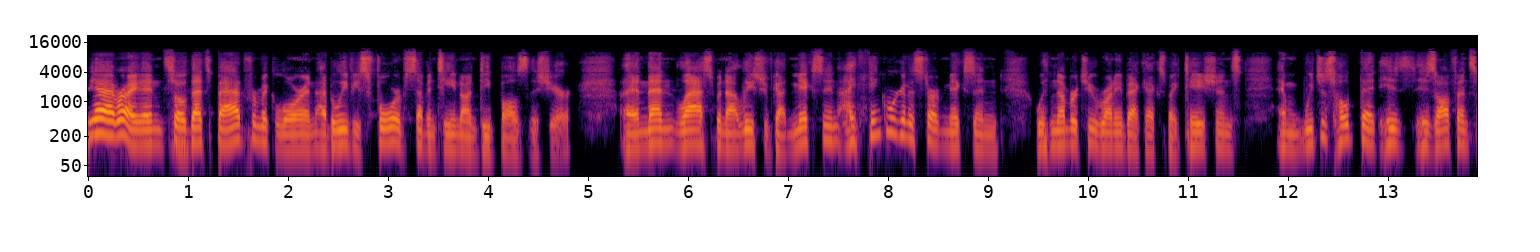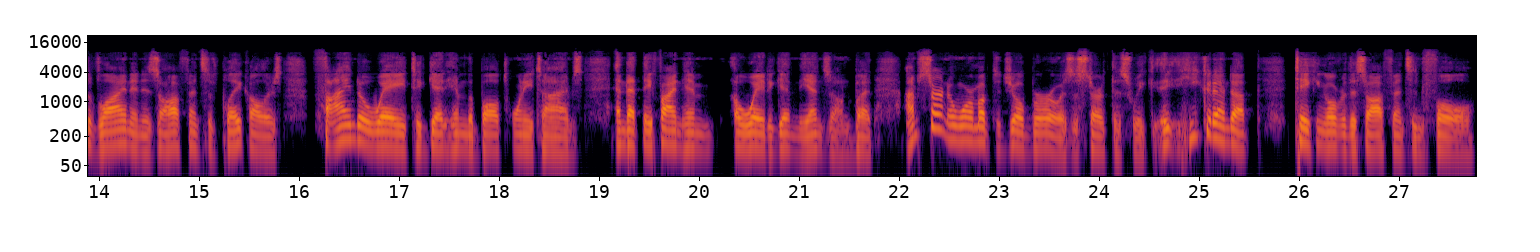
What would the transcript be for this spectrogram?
Yeah, right. And so that's bad for McLaurin. I believe he's four of 17 on deep balls this year. And then last but not least, we've got Mixon. I think we're going to start Mixon with number two running back expectations. And we just hope that his, his offensive line and his offensive play callers find a way to get him the ball 20 times and that they find him a way to get in the end zone. But I'm starting to warm up to Joe Burrow as a start this week. He could end up taking over this offense in full,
